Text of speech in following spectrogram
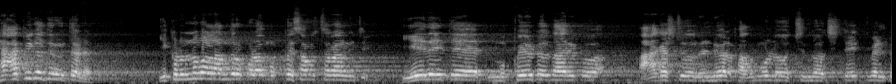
హ్యాపీగా తిరుగుతాడు. ఇక్కడ ఉన్న వాళ్ళందరూ కూడా ముప్పై సంవత్సరాల నుంచి ఏదైతే ముప్పై ఒకటో తారీఖు ఆగస్టు రెండు వేల పదమూడులో వచ్చిందో స్టేట్మెంట్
